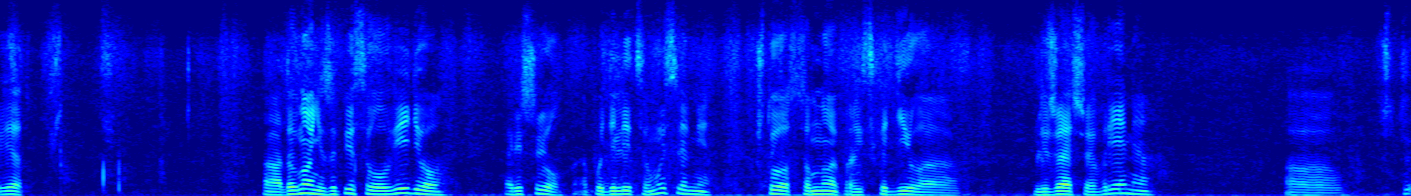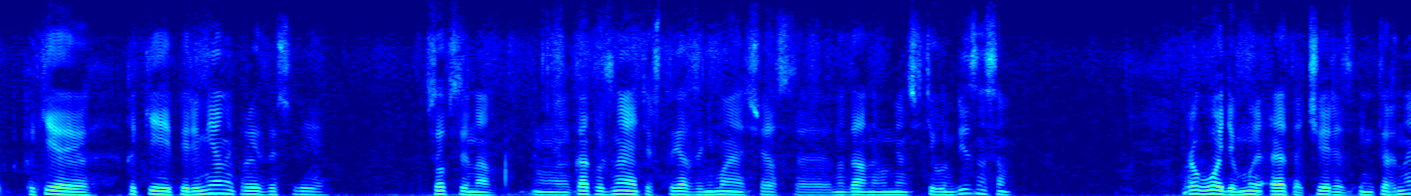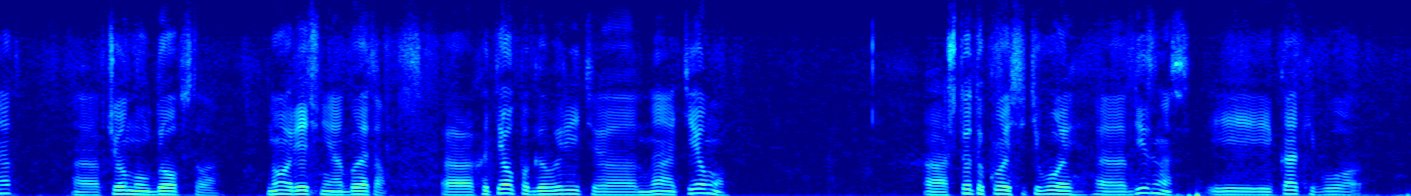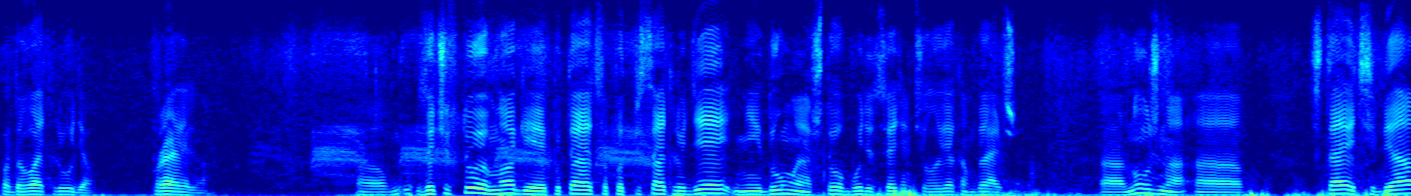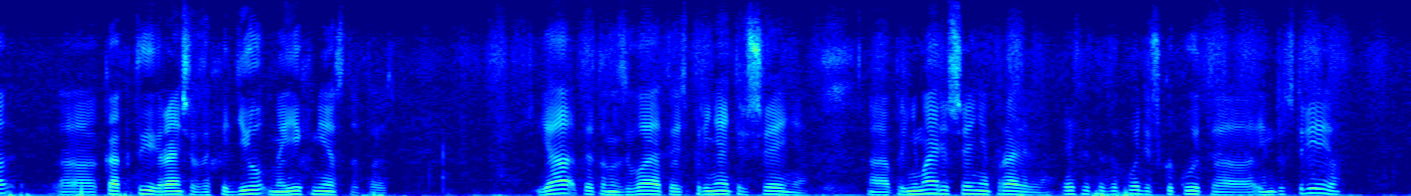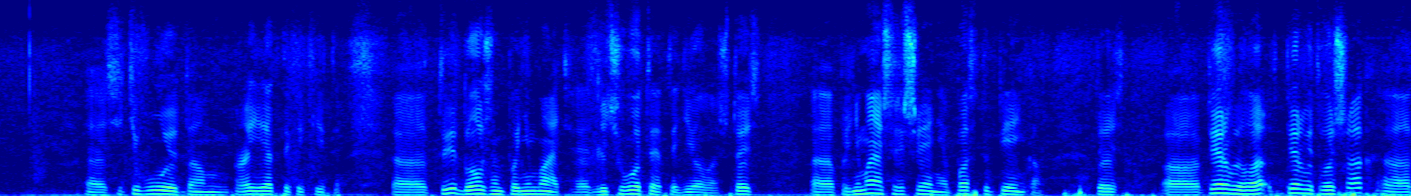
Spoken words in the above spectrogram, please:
Привет. А, давно не записывал видео, решил поделиться мыслями, что со мной происходило в ближайшее время, а, какие, какие перемены произошли. Собственно, как вы знаете, что я занимаюсь сейчас э, на данный момент сетевым бизнесом. Проводим мы это через интернет – в чем удобство. Но речь не об этом. Э, хотел поговорить э, на тему, что такое сетевой бизнес и как его подавать людям правильно. Зачастую многие пытаются подписать людей, не думая, что будет с этим человеком дальше. Нужно ставить себя Э, как ты раньше заходил на их место. То есть я это называю, то есть принять решение. Э, принимай решение правильно. Если ты заходишь в какую-то индустрию, э, сетевую, там, проекты какие-то, ты должен понимать, для чего ты это делаешь. То есть принимаешь решение по ступенькам. То есть первый, первый твой шаг,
